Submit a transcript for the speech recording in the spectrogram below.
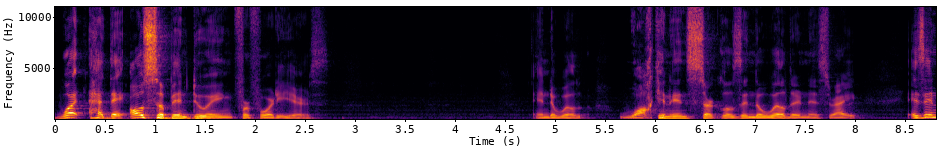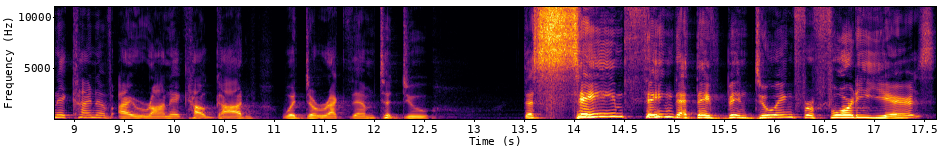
what had they also been doing for 40 years? In the wild, walking in circles in the wilderness, right? Isn't it kind of ironic how God would direct them to do the same thing that they've been doing for 40 years?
